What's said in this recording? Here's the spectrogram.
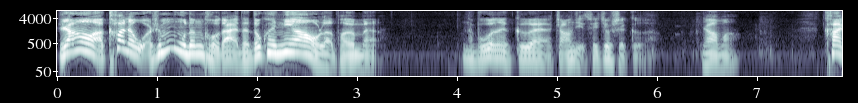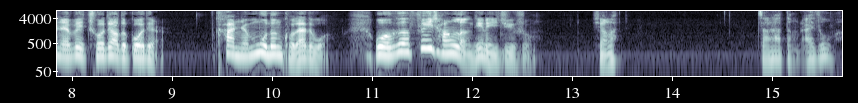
然后啊，看着我是目瞪口呆的，都快尿了，朋友们。那不过那哥呀，长几岁就是哥，你知道吗？看着被戳掉的锅底儿，看着目瞪口呆的我，我哥非常冷静的一句说：“行了，咱俩等着挨揍吧。”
